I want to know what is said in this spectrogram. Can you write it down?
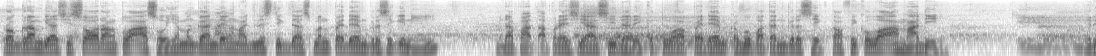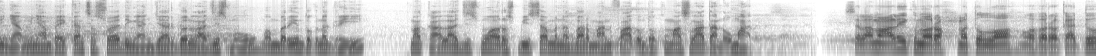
Program beasiswa orang tua asuh yang menggandeng Majelis Dikdasmen PDM Gresik ini mendapat apresiasi dari Ketua PDM Kabupaten Gresik Taufikullah Ahmadi. Dirinya menyampaikan sesuai dengan jargon Lajismu memberi untuk negeri, maka Lajismu harus bisa menebar manfaat untuk kemaslahatan umat. Assalamualaikum warahmatullahi wabarakatuh.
